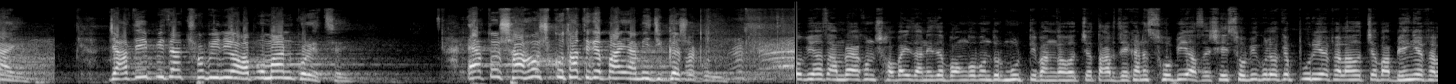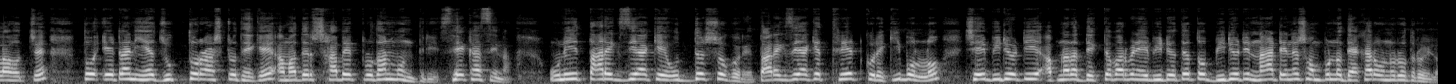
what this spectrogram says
নাই। জাতির পিতার ছবি নিয়ে অপমান করেছে। এত সাহস কোথা থেকে পায় আমি জিজ্ঞাসা করি। আমরা এখন সবাই জানি যে বঙ্গবন্ধুর মূর্তি ভাঙ্গা হচ্ছে, তার যেখানে ছবি আছে, সেই ছবিগুলোকে পুড়িয়ে ফেলা হচ্ছে বা ভেঙে ফেলা হচ্ছে। তো এটা নিয়ে যুক্তরাষ্ট্র থেকে আমাদের সাবেক প্রধানমন্ত্রী শেখ হাসিনা, উনি তারেক জিয়াকে উদ্দেশ্য করে, তারেক জিয়াকে থ্রেট করে কি বলল, সেই ভিডিওটি আপনারা দেখতে পারবেন এই ভিডিওতে। তো ভিডিওটি না টেনে সম্পূর্ণ দেখার অনুরোধ রইল।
